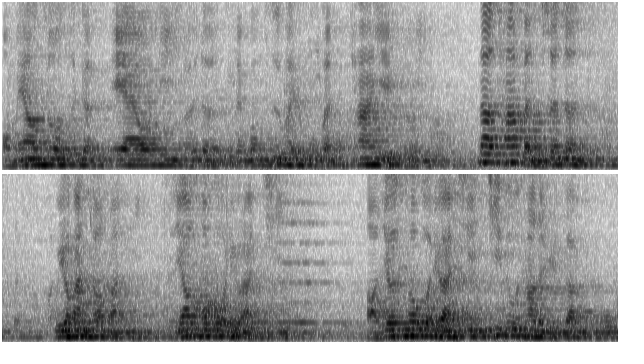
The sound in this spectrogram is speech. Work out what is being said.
我们要做这个 AIoT 所谓的人工智慧的部分，它也可以。那它本身呢，不用安装软体，只要透过浏览器，好，就是透过浏览器记录它的云端服务，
